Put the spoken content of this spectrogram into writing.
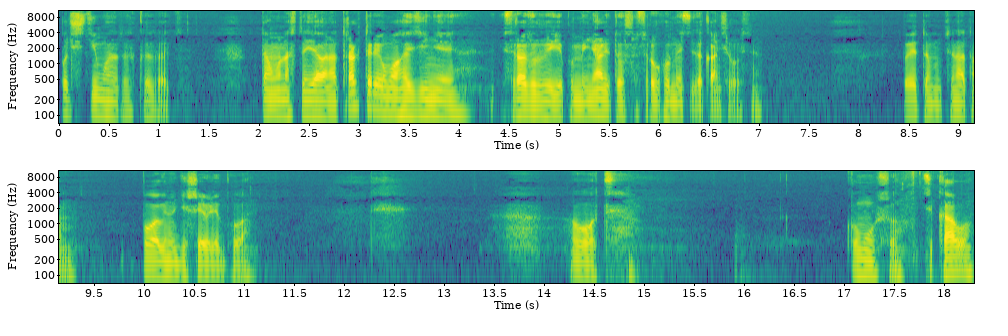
почти можно так сказать. Там она стояла на тракторе в магазине, и сразу же ее поменяли, то что срок годности заканчивался. Поэтому цена там половину дешевле была. От. Кому що цікаво.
